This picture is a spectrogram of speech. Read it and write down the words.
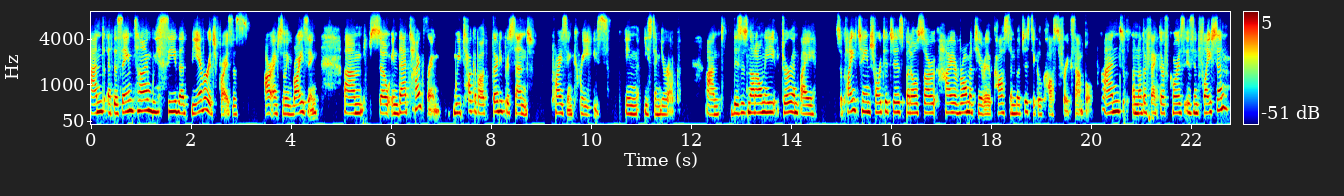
And at the same time, we see that the average prices are actually rising. Um, so in that time frame, we talk about 30% price increase in Eastern Europe. And this is not only driven by supply chain shortages, but also higher raw material costs and logistical costs, for example. And another factor, of course, is inflation.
